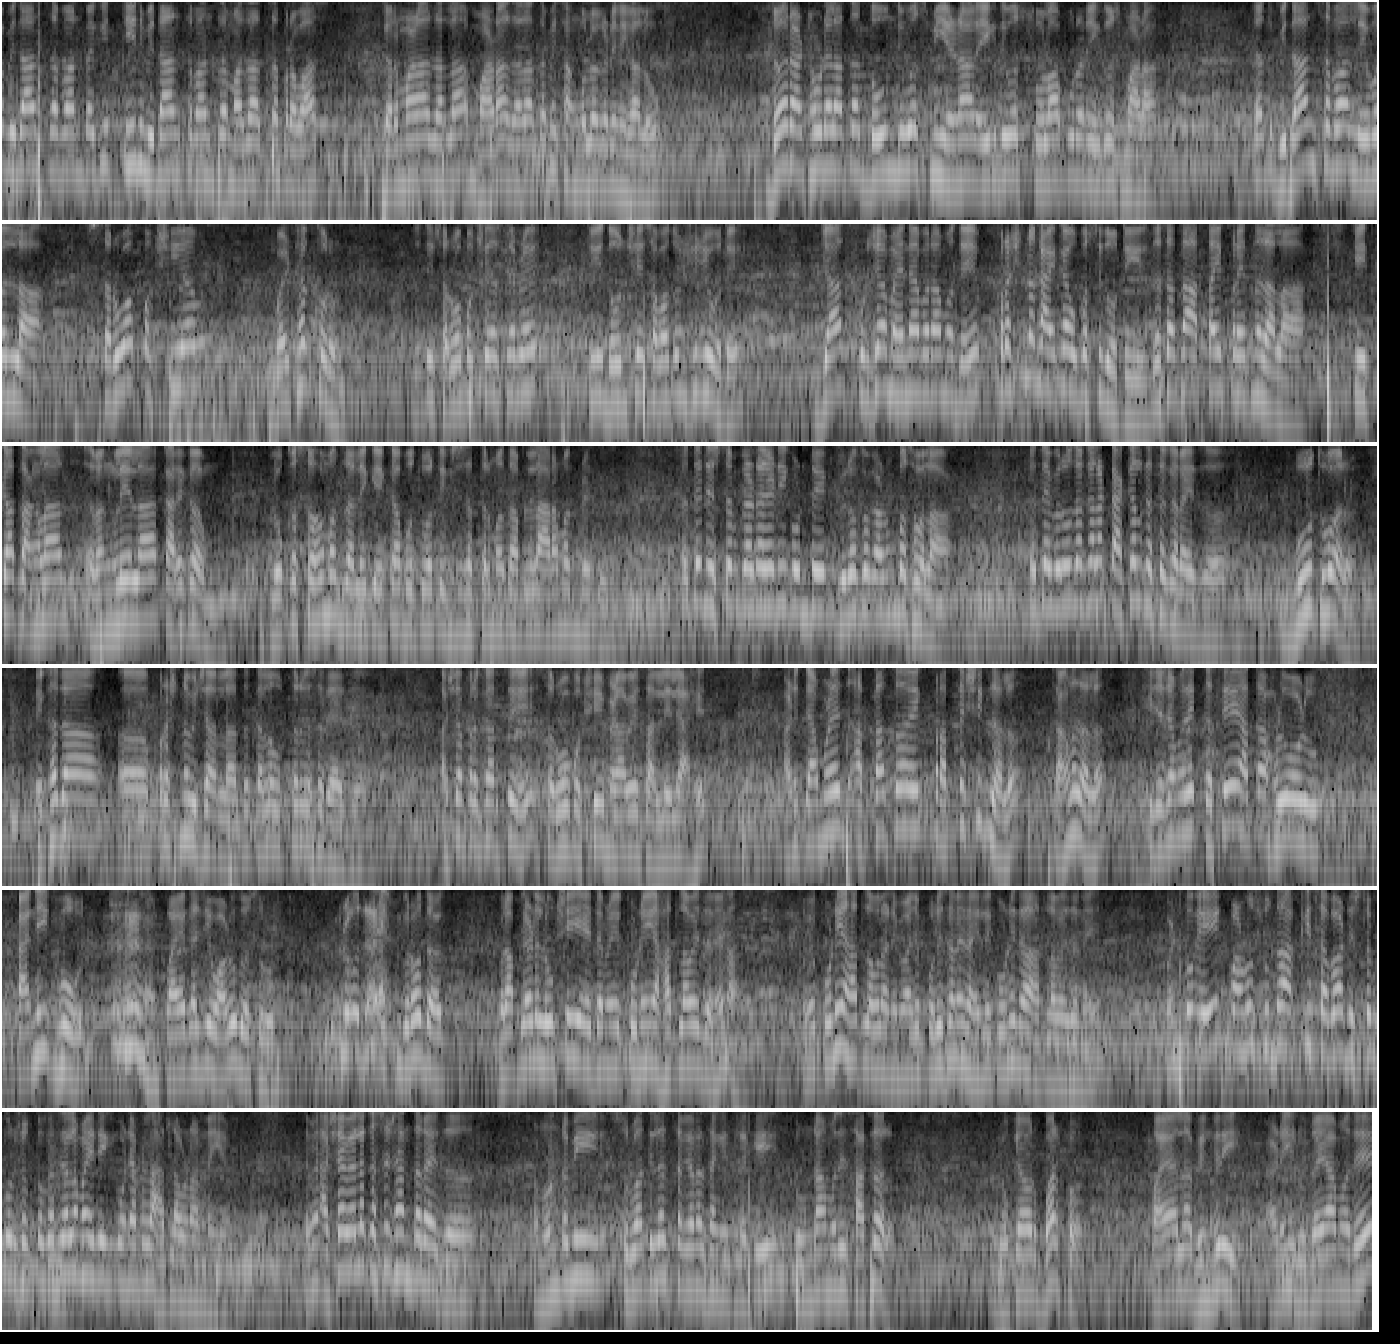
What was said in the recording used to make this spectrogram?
विधानसभांपैकी तीन विधानसभांचा माझा आजचा प्रवास. करमाळा झाला माडा झाला आता मी सांगोलाकडे निघालो. दर आठवड्याला आता दोन दिवस मी येणार एक दिवस सोलापूर आणि एक दिवस माडा त्यात विधानसभा लेवलला सर्वपक्षीय बैठक करून तर ती सर्वपक्षीय असल्यामुळे ती दोनशे सव्वा दोनशेची होते ज्यात पुढच्या महिन्याभरामध्ये प्रश्न काय काय उपस्थित होतील? जसं आता आत्ता एक प्रयत्न झाला की इतका चांगला रंगलेला कार्यक्रम लोक सहमत झाले की एका बूथवर तीनशे सत्तर मतं आपल्याला आरामात मिळतील. तर ते डिस्टर्ब करण्यासाठी कोणते एक विरोधक आणून बसवला. तर त्या विरोधकाला टॅकल कसं करायचं? बूथवर एखादा प्रश्न विचारला तर त्याला उत्तर कसं द्यायचं? अशा प्रकारचे सर्वपक्षीय मेळावे चाललेले आहेत. आणि त्यामुळे आत्ताचं एक प्रात्यक्षिक झालं चांगलं झालं की ज्याच्यामध्ये कसे आता हळूहळू पॅनिक होऊन पायकाची वाळू घसरून विरोध विरोधक पण आपल्याकडे लोकशाही आहे त्यामुळे कोणी हात लावायचं नाही ना. त्यामुळे कोणी हात लावला नाही. माझ्या पोलिसांनी सांगितले कोणी त्याला हात लावायचा नाही. पण तो एक माणूससुद्धा अख्खी सभा डिस्टर्ब करू शकतो कारण त्याला माहिती आहे की कोणी आपल्याला हात लावणार नाही आहे त्यामुळे अशा वेळेला कसं शांत राहायचं? म्हणून तर मी सुरुवातीलाच सगळ्यांना सांगितलं की तोंडामध्ये साखर डोक्यावर बर्फ पायाला भिंगरी आणि हृदयामध्ये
